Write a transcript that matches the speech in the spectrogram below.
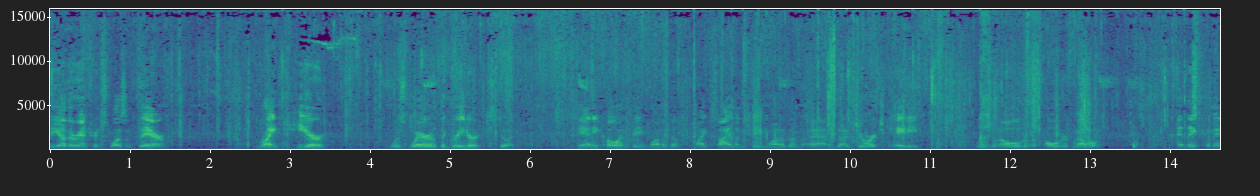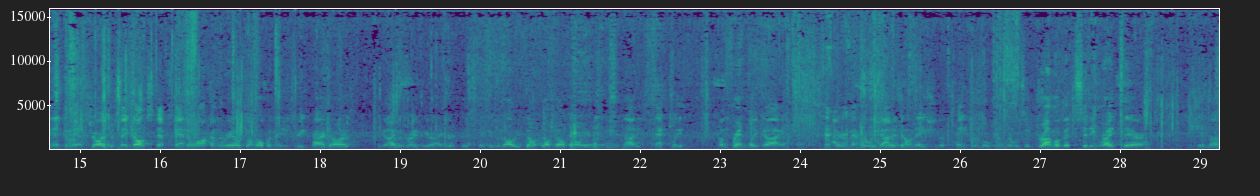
the other entrance wasn't there. Right here was where the greeter stood. Danny Cohen being one of them, Mike Simons being one of them, and uh, George Cady, who's an old, older fellow. And they come in and, and George would say, "Don't step, stand, and walk on the rails. Don't open any streetcar doors." The guy was right here. I heard this thing. It was always, "Don't, don't, don't, don't." He was, he was not exactly a friendly guy. I remember we got a donation of paint remover, and there was a drum of it sitting right there in the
